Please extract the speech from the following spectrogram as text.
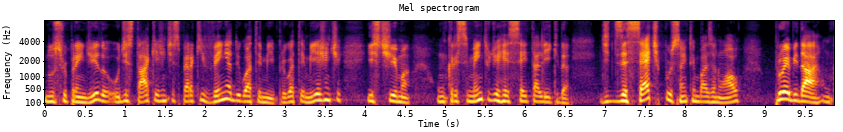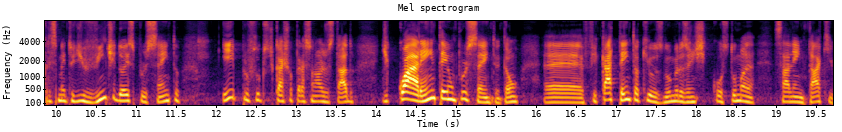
nos surpreendido, o destaque a gente espera que venha do Iguatemi. Para o Iguatemi, a gente estima um crescimento de receita líquida de 17% em base anual, para o EBITDA, um crescimento de 22%, e para o fluxo de caixa operacional ajustado de 41%. Então, é, ficar atento aqui os números, a gente costuma salientar que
